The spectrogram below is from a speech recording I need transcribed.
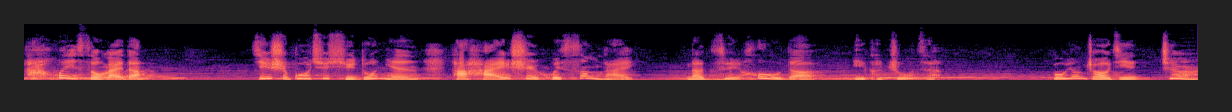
他会送来的。即使过去许多年，他还是会送来那最后的一颗珠子。不用着急，这儿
